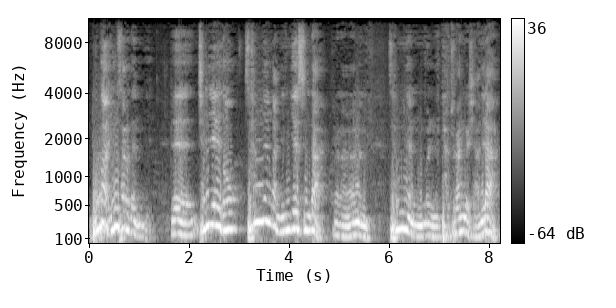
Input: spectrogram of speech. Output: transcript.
누가 유사가 됐는지 예, 전례에도 3년간 임기했습니다. 그러나 나는 3년을 다출한 것이 아니라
